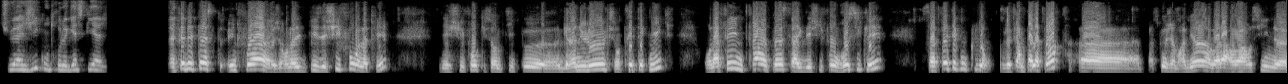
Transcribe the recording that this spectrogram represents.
tu agis contre le gaspillage? On a fait des tests une fois. On a utilisé des chiffons à la pied, des chiffons qui sont un petit peu granuleux, qui sont très techniques. On a fait une fois un test avec des chiffons recyclés ça n'a pas été concluant. Je ferme pas la porte euh, parce que j'aimerais bien voilà avoir aussi une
